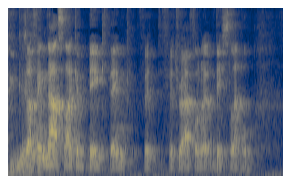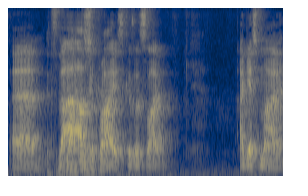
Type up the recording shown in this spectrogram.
because I think that's like a big thing for for triathlon at this level. Um, It's the but I, I was surprised because it's like, I guess my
